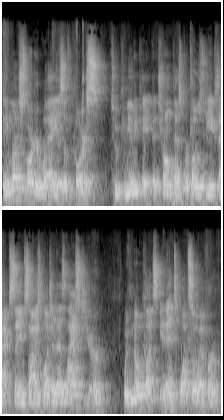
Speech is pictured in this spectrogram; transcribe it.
A much smarter way is, of course, to communicate that Trump has proposed the exact same size budget as last year, with no cuts in it whatsoever,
